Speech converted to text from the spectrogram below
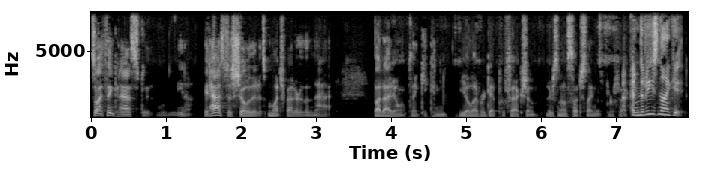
So I think it has to. You know, it has to show that it's much better than that. But I don't think you can. You'll ever get perfection. There's no such thing as perfection. And the reason I get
